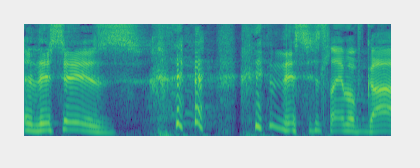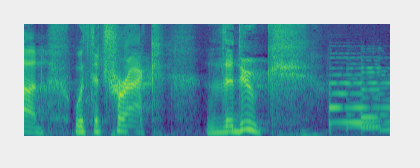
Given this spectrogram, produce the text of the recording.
this is this is Lamb of God with the track The Duke.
